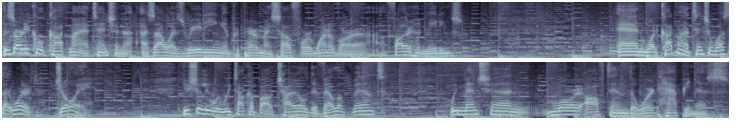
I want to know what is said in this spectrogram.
This article caught my attention as I was reading and preparing myself for one of our uh, fatherhood meetings. And what caught my attention was that word, joy. Usually, when we talk about child development, we mention more often the word happiness.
